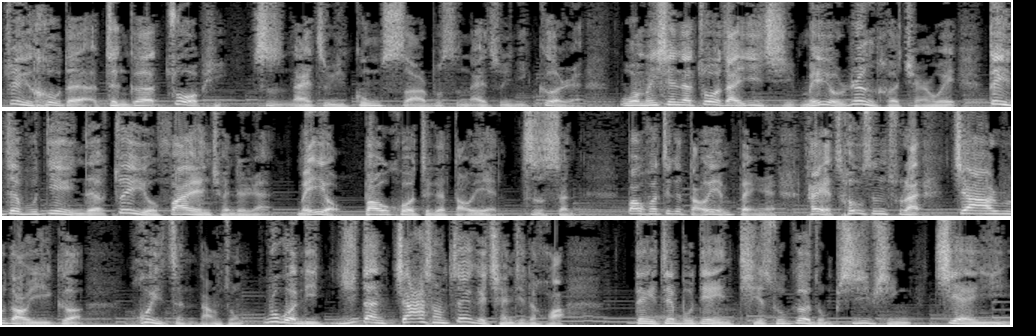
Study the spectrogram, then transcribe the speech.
最后的整个作品是来自于公司，而不是来自于你个人。我们现在坐在一起，没有任何权威，对这部电影的最有发言权的人没有，包括这个导演自身，包括这个导演本人，他也抽身出来加入到一个。会诊当中。如果你一旦加上这个前提的话，对这部电影提出各种批评建议，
